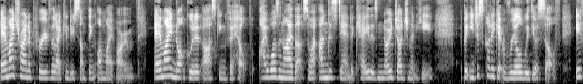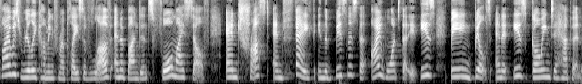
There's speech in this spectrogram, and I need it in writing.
Am I trying to prove that I can do something on my own? Am I not good at asking for help? I wasn't either, so I understand, okay? There's no judgment here. But you just got to get real with yourself. If I was really coming from a place of love and abundance for myself and trust and faith in the business that I want, that it is being built and it is going to happen,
